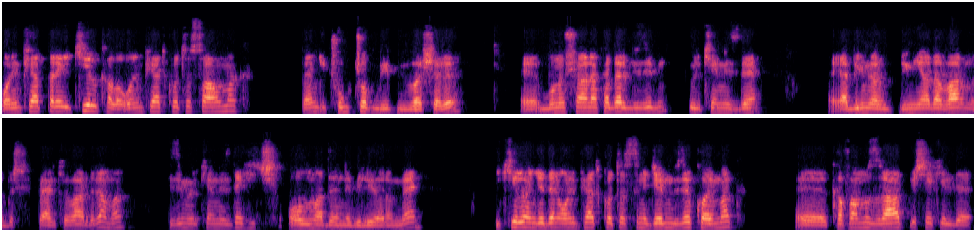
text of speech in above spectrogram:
olimpiyatlara iki yıl kala olimpiyat kotası almak bence çok çok büyük bir başarı. E, bunu şu ana kadar bizim ülkemizde ya bilmiyorum dünyada var mıdır? Belki vardır ama bizim ülkemizde hiç olmadığını biliyorum ben. İki yıl önceden olimpiyat kotasını cebimize koymak e, kafamız rahat bir şekilde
